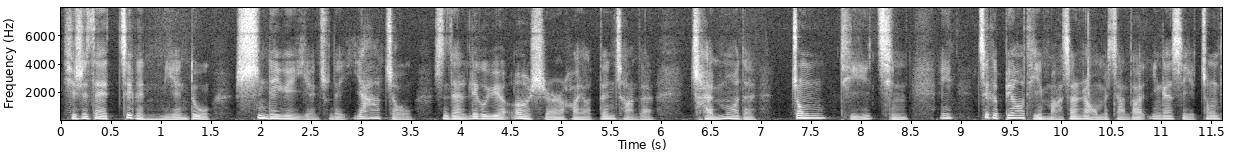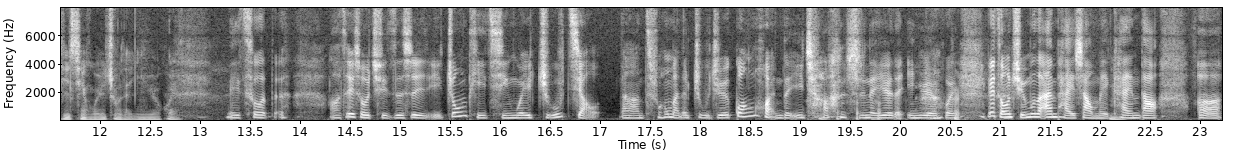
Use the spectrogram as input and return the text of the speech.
其实在这个年度室内乐演出的压轴是在六月二十二号要登场的《沉默的中提琴》。诶，这个标题马上让我们想到，应该是以中提琴为主的音乐会。没错的，啊，这首曲子是以中提琴为主角。啊，充满了主角光环的一场 室内乐的音乐会。因为从曲目的安排上，我们也看到，呃，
